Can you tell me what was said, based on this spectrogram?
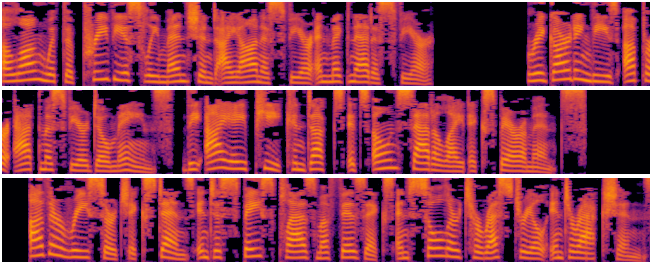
along with the previously mentioned ionosphere and magnetosphere. Regarding these upper atmosphere domains, the IAP conducts its own satellite experiments. Other research extends into space plasma physics and solar-terrestrial interactions.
